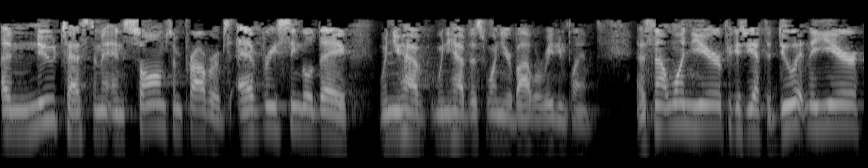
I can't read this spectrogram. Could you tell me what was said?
a New Testament, and Psalms and Proverbs every single day when you have when you have this one year Bible reading plan. And it's not one year because you have to do it in a year.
